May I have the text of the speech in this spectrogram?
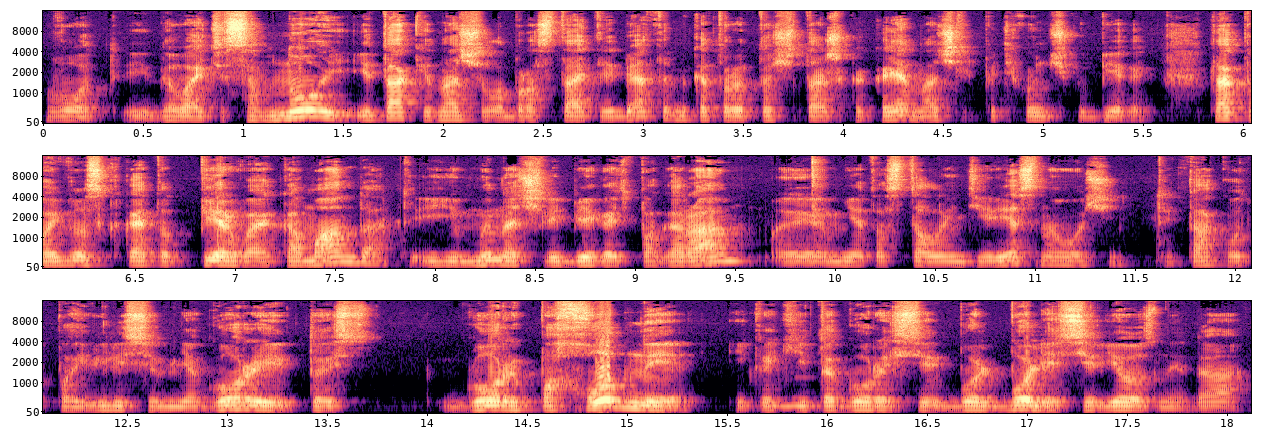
Вот, и давайте со мной. И так я начал обрастать ребятами, которые точно так же, как и я, начали потихонечку бегать. Так появилась какая-то первая команда, и мы начали бегать по горам. И мне это стало интересно очень. И так вот появились у меня горы, то есть горы походные и какие-то горы более серьезные, да,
